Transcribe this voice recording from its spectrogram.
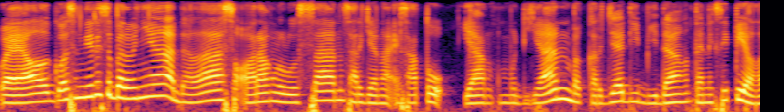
Well, gue sendiri sebenarnya adalah seorang lulusan sarjana S1 yang kemudian bekerja di bidang teknik sipil.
